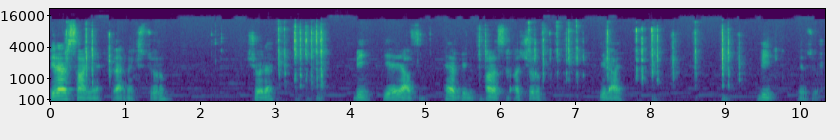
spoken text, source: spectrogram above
birer saniye vermek istiyorum. Şöyle 1000 diye yazdım. Her birinin arasını açıyorum. Dilay 1000 yazıyorum.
